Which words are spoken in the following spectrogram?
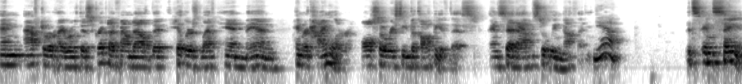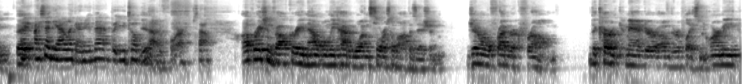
And after I wrote this script, I found out that Hitler's left hand man, Heinrich Himmler, also received a copy of this and said absolutely nothing. Yeah. It's insane I, I said yeah, like I knew that, but you told me Yeah. that before. So Operation Valkyrie now only had one source of opposition General Frederick Fromm, the current commander of the replacement army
